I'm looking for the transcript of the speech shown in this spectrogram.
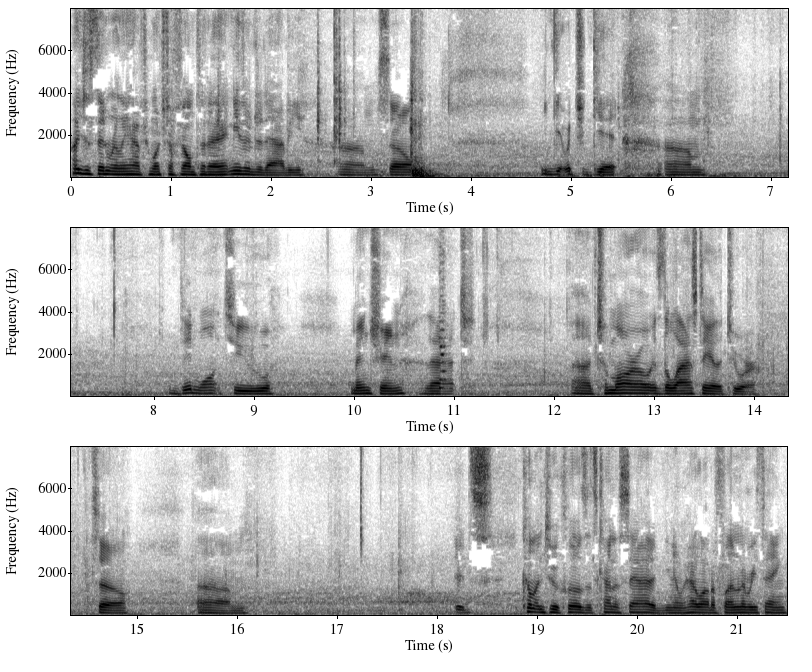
I just didn't really have too much to film today. Neither did Abbey. Um, so you get what you get. Um, did want to mention that uh, tomorrow is the last day of the tour. So um, it's coming to a close. It's kind of sad. You know, we had a lot of fun and everything.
